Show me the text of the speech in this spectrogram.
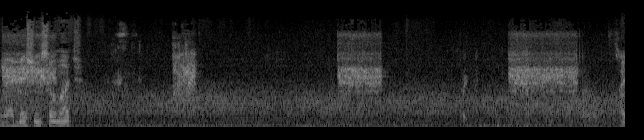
Yeah, I miss you so much. I,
